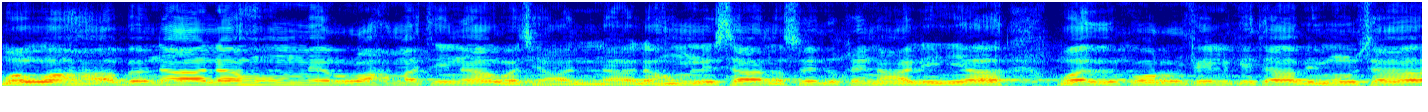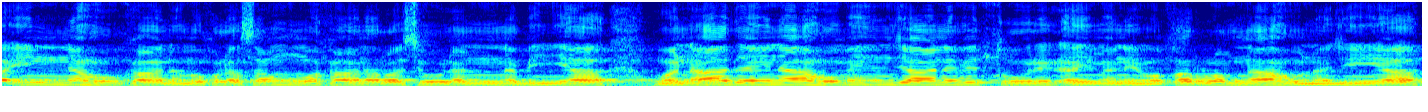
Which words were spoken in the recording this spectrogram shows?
ووهبنا لهم من رحمتنا وجعلنا وجعلنا لهم لسان صدق عليا. واذكر في الكتاب موسى إنه كان مخلصا وكان رسولا نبيا. وناديناه من جانب الطول الأيمن وقربناه نجيا.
